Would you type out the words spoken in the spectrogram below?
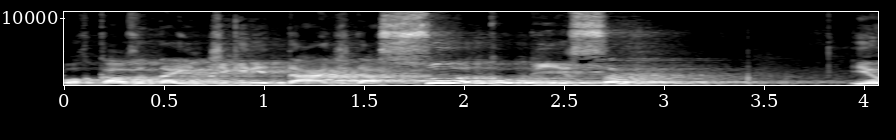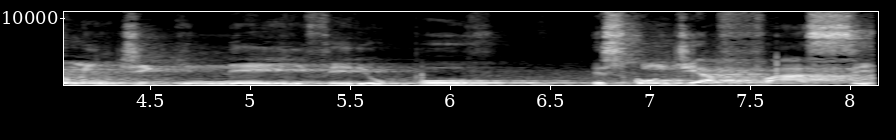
Por causa da indignidade da sua cobiça, eu me indignei e feri o povo, escondi a face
